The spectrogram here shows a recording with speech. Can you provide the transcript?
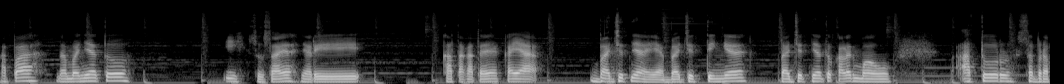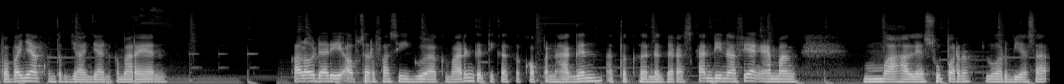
apa namanya tuh? Ih susah ya nyari kata-katanya. Kayak budgetnya ya budgetingnya. Budgetnya tuh kalian mau atur seberapa banyak untuk jalan-jalan kemarin. Kalau dari observasi gue kemarin ketika ke Copenhagen atau ke negara Skandinavia yang emang mahalnya super luar biasa.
